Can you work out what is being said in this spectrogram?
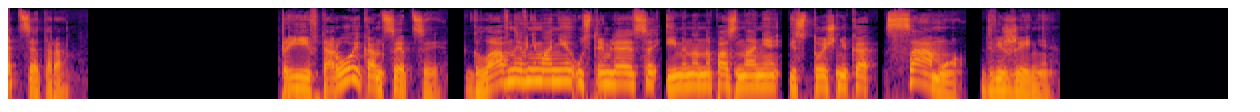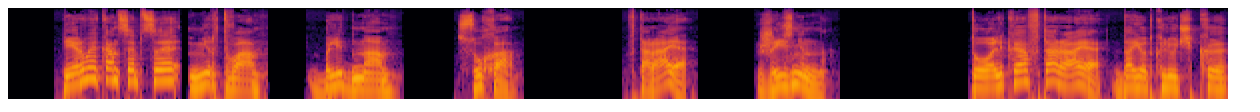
etc. При второй концепции главное внимание устремляется именно на познание источника само движения. Первая концепция мертва, бледна, суха. Вторая – жизненна. Только вторая дает ключ к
